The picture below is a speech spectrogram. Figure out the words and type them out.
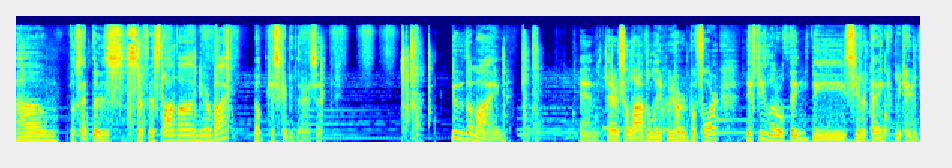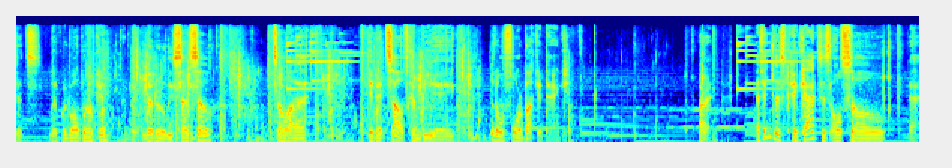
Um, looks like there's surface lava nearby. Nope, just kidding, there isn't. To the mine. And there's a lava lake we heard before. Nifty little thing, the sear tank retains its liquid while broken. I mean, it literally says so. So, uh, it itself can be a little four bucket tank. Alright. I think this pickaxe is also yeah,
